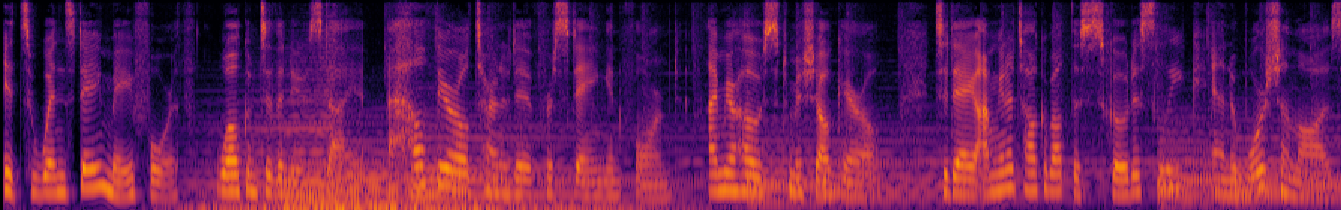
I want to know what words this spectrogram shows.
It's Wednesday, May 4th. Welcome to the News Diet, a healthier alternative for staying informed. I'm your host, Michelle Carroll. Today, I'm going to talk about the SCOTUS leak and abortion laws,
